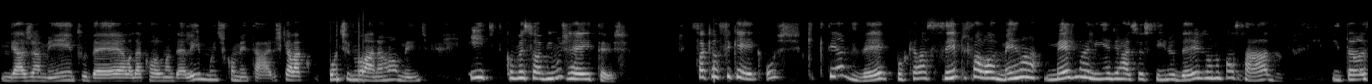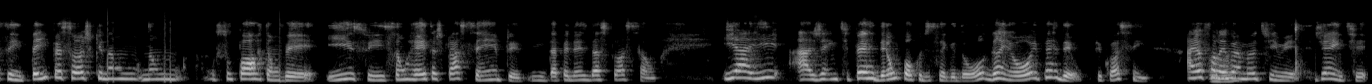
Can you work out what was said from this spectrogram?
engajamento dela, da coluna dela, e muitos comentários, que ela continua lá normalmente. E começou a vir uns haters. Só que eu fiquei, o que, que, tem a ver? Porque ela sempre falou a mesma, mesma linha de raciocínio desde o ano passado. Então, assim, tem pessoas que não, não suportam ver isso e são haters para sempre, independente da situação. E aí a gente perdeu um pouco de seguidor, ganhou e perdeu, ficou assim. Aí eu falei uhum. para meu time, gente,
